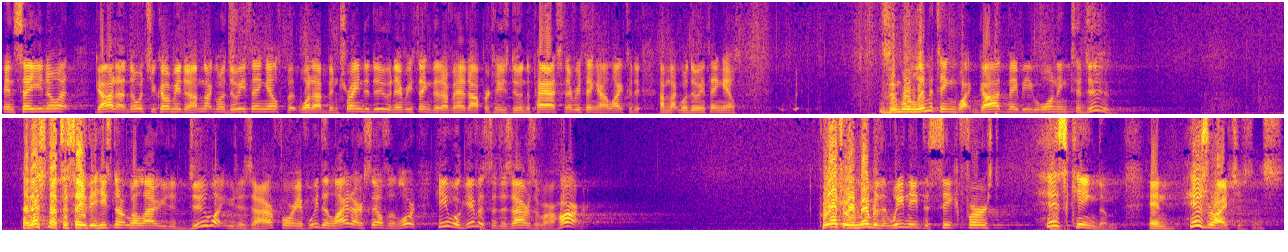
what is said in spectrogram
and say, you know what, God, I know what you called me to do. I'm not going to do anything else but what I've been trained to do and everything that I've had opportunities to do in the past and everything I like to do, I'm not going to do anything else. Then we're limiting what God may be wanting to do. Now, that's not to say that He's not going to allow you to do what you desire, for if we delight ourselves in the Lord, He will give us the desires of our heart. We have to remember that we need to seek first His kingdom and His righteousness.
